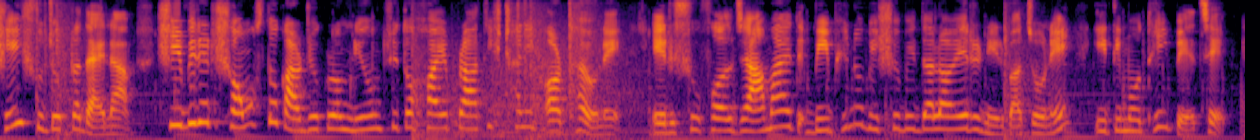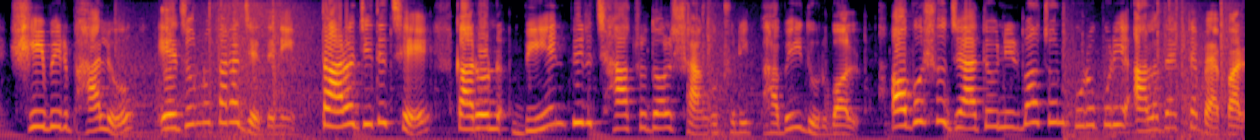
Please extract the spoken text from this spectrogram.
সেই সুযোগটা দেয় না। শিবিরের সমস্ত কার্যক্রম নিয়ন্ত্রিত হয় প্রাতিষ্ঠানিক অর্থায়নে। এর সুফল জামায়াত বিভিন্ন বিশ্ববিদ্যালয়ের নির্বাচনে ইতিমধ্যেই পেয়েছে। শিবির ভালো, এজন্য তারা জেতেনি। তারা জিতেছে কারণ বিএনপির ছাত্রদল সাংগঠনিকভাবেই দুর্বল। অবশ্য জাতীয় নির্বাচন পুরোপুরি আলাদা একটা ব্যাপার।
